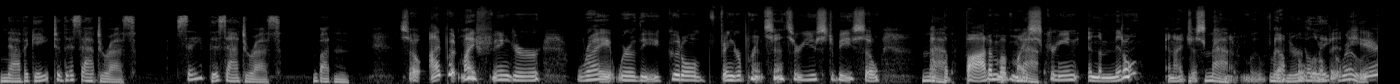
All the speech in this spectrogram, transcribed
Navigate to this address. Save this address. Button. So I put my finger right where the good old fingerprint sensor used to be. So Map. at the bottom of my Map. screen in the middle, and I just Map. kind of moved up a Minerva little Lake bit Road. here.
